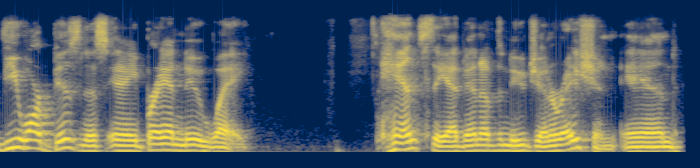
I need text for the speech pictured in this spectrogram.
view our business in a brand new way. Hence the advent of the new generation and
